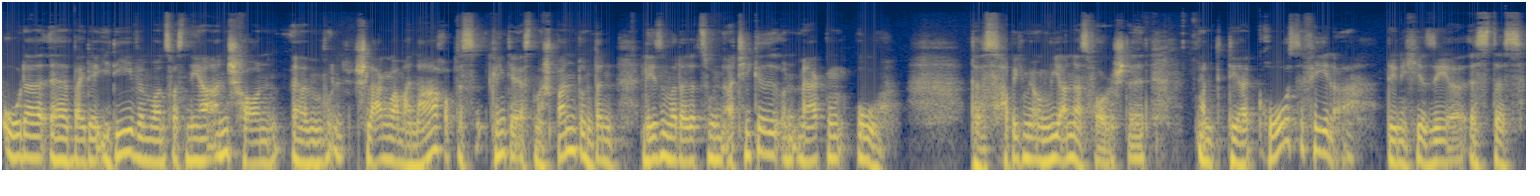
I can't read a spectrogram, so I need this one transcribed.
Oder äh, bei der Idee, wenn wir uns was näher anschauen, ähm, schlagen wir mal nach, ob das klingt ja erstmal spannend und dann lesen wir da dazu einen Artikel und merken, oh, das habe ich mir irgendwie anders vorgestellt. Und der große Fehler, den ich hier sehe, ist, dass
